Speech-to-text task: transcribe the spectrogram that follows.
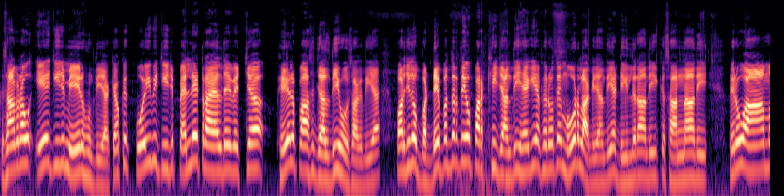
ਕਿਸਾਨ ਭਰਾਵੋ ਇਹ ਚੀਜ਼ ਮੇਨ ਹੁੰਦੀ ਆ ਕਿਉਂਕਿ ਕੋਈ ਵੀ ਚੀਜ਼ ਪਹਿਲੇ ਟਰਾਇਲ ਦੇ ਵਿੱਚ ਫੇਲ ਪਾਸ ਜਲਦੀ ਹੋ ਸਕਦੀ ਹੈ ਪਰ ਜਦੋਂ ਵੱਡੇ ਪੱਧਰ ਤੇ ਉਹ ਪਰਖੀ ਜਾਂਦੀ ਹੈਗੀ ਆ ਫਿਰ ਉਹ ਤੇ ਮੋਹਰ ਲੱਗ ਜਾਂਦੀ ਹੈ ਡੀਲਰਾਂ ਦੀ ਕਿਸਾਨਾਂ ਦੀ। ਫਿਰ ਉਹ ਆਮ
